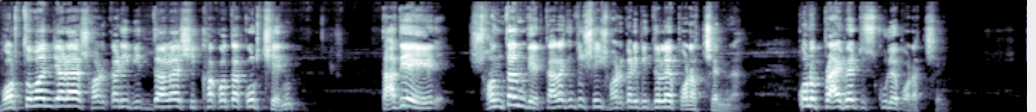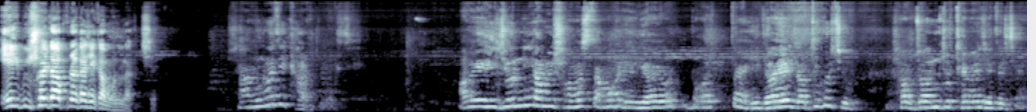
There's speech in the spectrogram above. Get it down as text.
বর্তমান যারা সরকারি বিদ্যালয়ে শিক্ষকতা করছেন তাদের সন্তানদের তারা কিন্তু সেই সরকারি বিদ্যালয়ে পড়াচ্ছেন না কোনো প্রাইভেট স্কুলে পড়াচ্ছেন। এই বিষয়টা আপনার কাছে কেমন লাগছে? সাংঘাতিক খারাপ লাগছে। আমি এই জন্যই আমি সমস্ত আমার হৃদয় হৃদয়ে যত কিছু সব যন্ত্র থেমে যেতে চাই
